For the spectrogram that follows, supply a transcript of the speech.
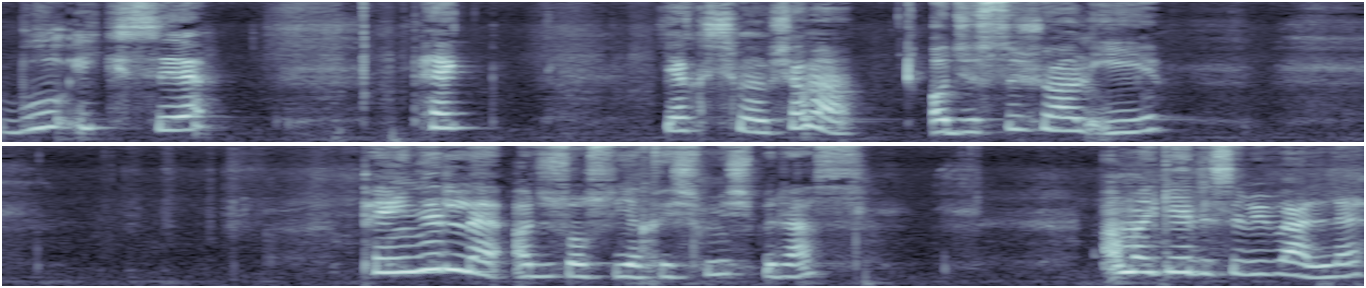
Bu ikisi pek yakışmamış ama acısı şu an iyi. Peynirle acı sosu yakışmış biraz. Ama gerisi biberle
